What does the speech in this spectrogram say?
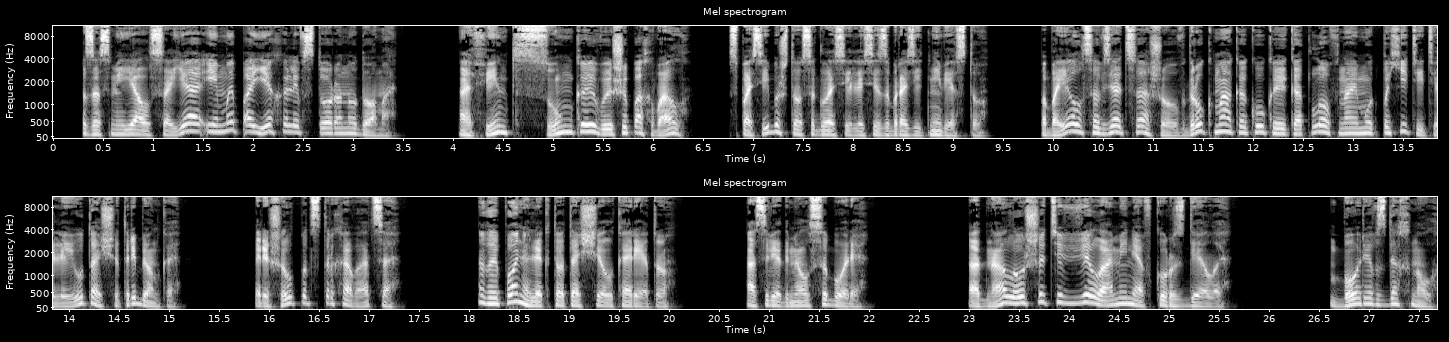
— засмеялся я, и мы поехали в сторону дома. А финт с сумкой выше похвал. Спасибо, что согласились изобразить невесту. Побоялся взять Сашу, вдруг Мака, Кука и Котлов наймут похитителей и утащат ребенка. Решил подстраховаться. «Вы поняли, кто тащил карету?» — осведомился Боря. «Одна лошадь ввела меня в курс дела». Боря вздохнул.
